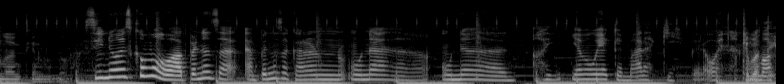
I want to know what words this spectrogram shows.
no entiendo. no. Sí, no, es como apenas, a- apenas sacaron una, una... Ay, ya me voy a quemar aquí, pero bueno. Quémate.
